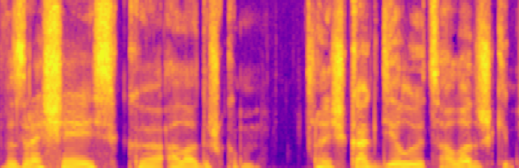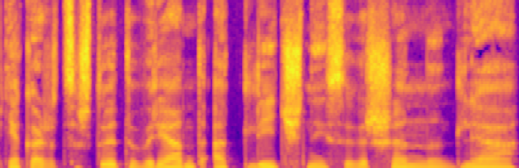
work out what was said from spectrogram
Возвращаясь к оладушкам. Значит, как делаются оладушки? Мне кажется, что это вариант отличный совершенно для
